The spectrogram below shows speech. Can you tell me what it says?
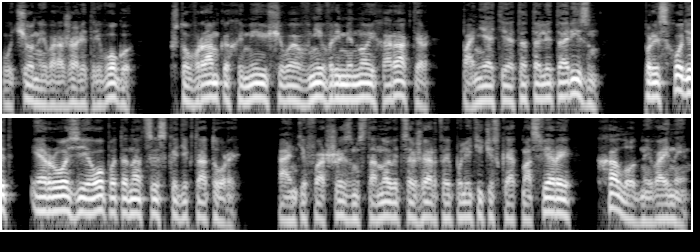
Ученые выражали тревогу, что в рамках имеющего вневременной характер понятия тоталитаризм происходит эрозия опыта нацистской диктатуры. Антифашизм становится жертвой политической атмосферы холодной войны.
